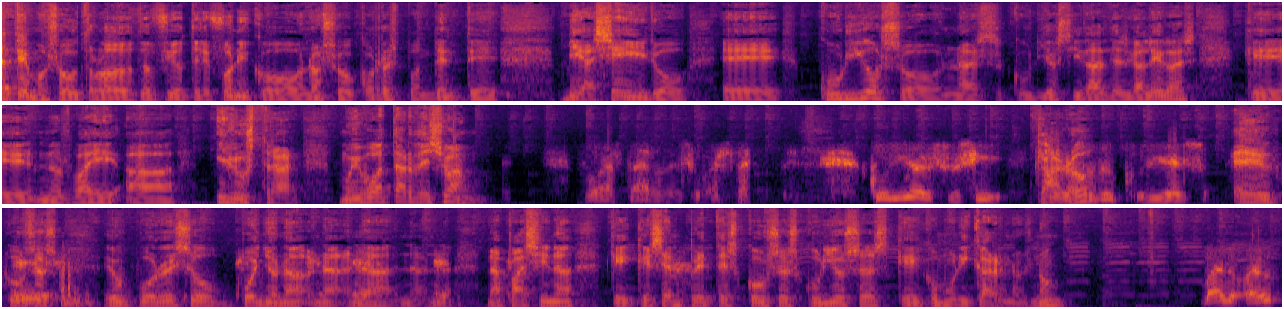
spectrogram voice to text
Xa temos o outro lado do fio telefónico o noso correspondente viaxeiro eh, curioso nas curiosidades galegas que nos vai a ilustrar. Moi boa tarde, Xoán. Boas tardes, boas tardes. Curioso, sí. Claro. Todo curioso. Eh, cousas, eh, eu por eso poño na, na, na, na, na páxina que, que sempre tes cousas curiosas que comunicarnos, non? Bueno, eu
